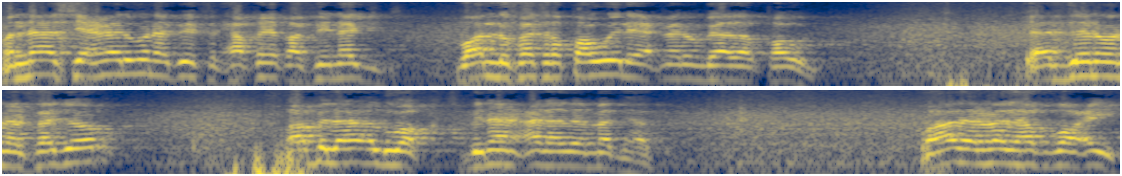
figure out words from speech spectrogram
والناس يعملون به في الحقيقة في نجد ظلوا فترة طويلة يعملون بهذا القول. يأذنون الفجر قبل الوقت بناء على هذا المذهب. وهذا المذهب ضعيف.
